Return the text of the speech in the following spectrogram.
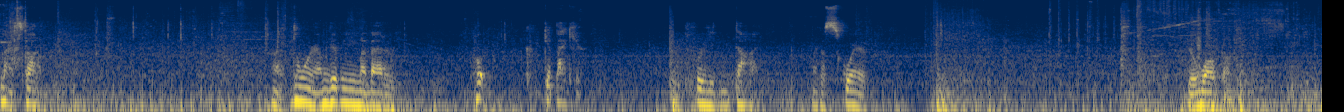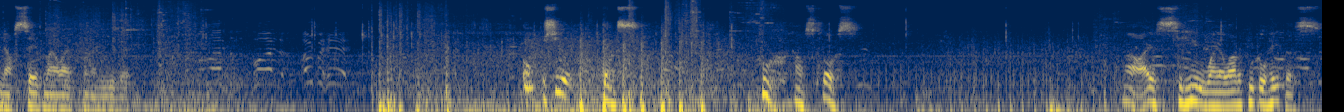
Nice, got him. Alright, don't worry, I'm giving you my battery. Oh, get back here. Before you die. Like a square. You're welcome. You now save my life when I need it. Oh, shield! Thanks. Whew, that was close. Oh, I see why a lot of people hate this.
